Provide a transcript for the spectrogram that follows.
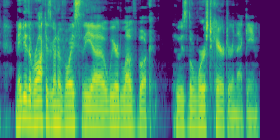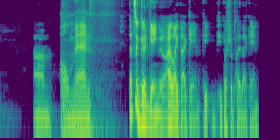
maybe The Rock is going to voice the uh, weird love book, who is the worst character in that game. Um, Oh man, that's a good game, though. I like that game. Pe- people should play that game.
